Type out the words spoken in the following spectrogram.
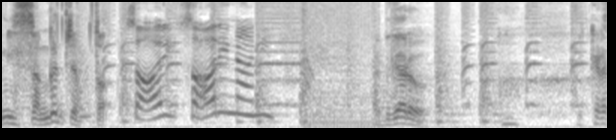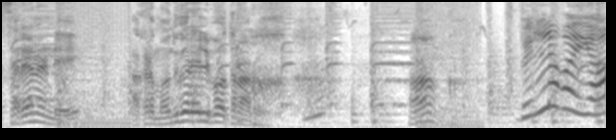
నీ సంగతి చెప్తా. Sorry sorry Nani. అబ్బి గారు ఇక్కడ సరేనండి. అక్కడ ముందుగా వెళ్ళిపోతున్నారు. వెళ్ళవయ్యా.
